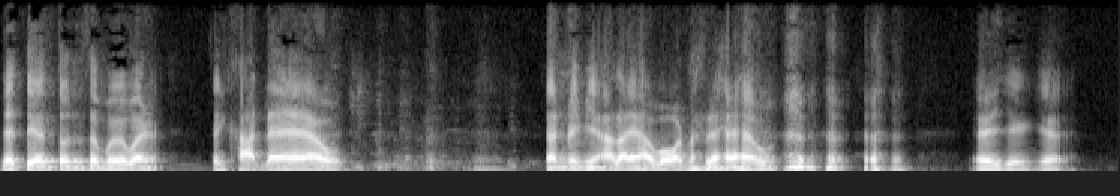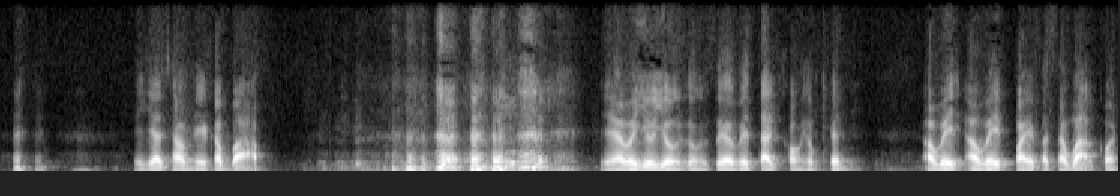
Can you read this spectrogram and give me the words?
ได้เตือนตนเสมอว่า ฉันขาดแล้วฉันไม่มีอะไรอาวรมาแล้วเอออย่างเงี้ยอย่าทำนี่ก็บาปอย่าไปยุยงส่งเสริมไปตัดของจำเป็น เอาไว้เอาไว้ปล่อยปัสสาวะก่อน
